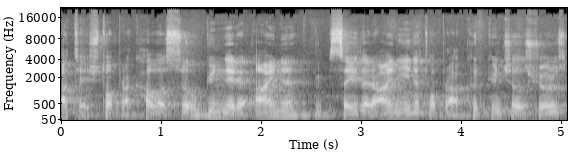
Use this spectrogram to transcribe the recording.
Ateş, toprak, hava, su. Günleri aynı, sayıları aynı yine toprağa 40 gün çalışıyoruz.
